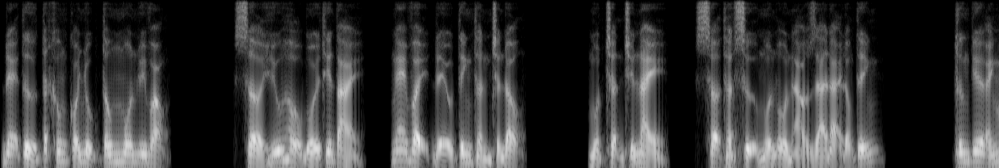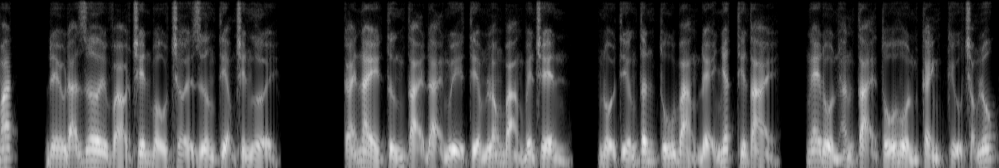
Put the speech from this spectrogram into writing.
Đệ tử tất không có nhục tông môn hy vọng. Sở hữu hậu bối thiên tài, nghe vậy đều tinh thần chấn động. Một trận chiến này, sợ thật sự muốn ồn ào ra đại động tĩnh. Từng tia ánh mắt, đều đã rơi vào trên bầu trời dương tiệm trên người. Cái này từng tại đại ngụy tiềm long bảng bên trên, nổi tiếng tân tú bảng đệ nhất thiên tài, nghe đồn hắn tại tố hồn cảnh cựu trong lúc,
